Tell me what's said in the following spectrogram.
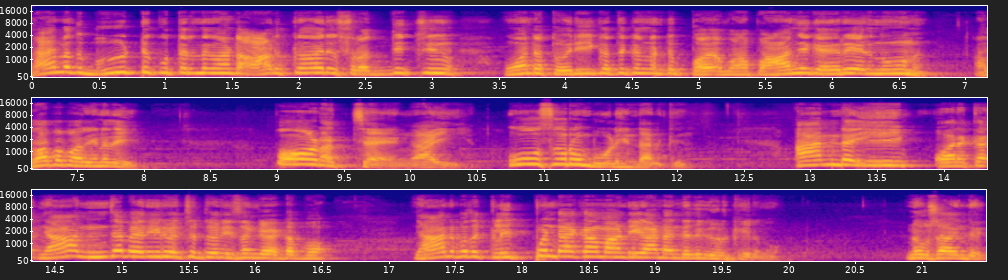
കാരണം അത് വീട്ടിൽ കുത്തിരുന്ന് കണ്ട് ആൾക്കാർ ശ്രദ്ധിച്ച് ഓന്റെ തൊരീക്കത്തൊക്കെ കണ്ട് പാഞ്ഞ് കയറിയായിരുന്നു എന്ന് അതാ അപ്പം പറയണതേ. പോടച്ചെങ്ങായി ഊസുറും പൂളിയുണ്ട് എനിക്ക് എന്റെ ഈ ഒരക്ക ഞാൻ എന്റെ പേരിൽ വെച്ചിട്ട് ഒരു ദിവസം കേട്ടപ്പോൾ ഞാനിപ്പോൾ ഇത് ക്ലിപ്പ് ഉണ്ടാക്കാൻ വേണ്ടി കാണ്ട് എന്റെ ഇത് കേൾക്കിയിരുന്നു. നൗഷാദിന്റെ.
